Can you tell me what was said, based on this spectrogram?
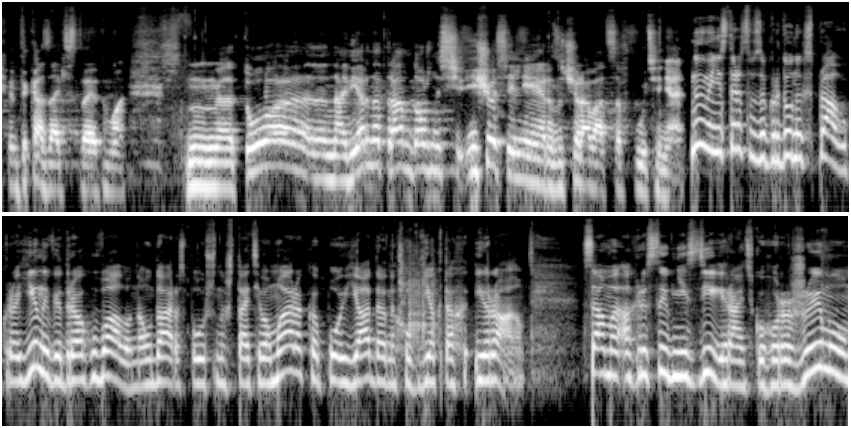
доказательства этому, м, то, наверное, Трамп должен с- еще сильнее разочароваться в Путине. Ну і Міністерство закордонних справ України відреагувало на удари Сполучених Штатів Америки по ядерних об'єктах Ірану. Саме агресивність дій іранського режиму,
